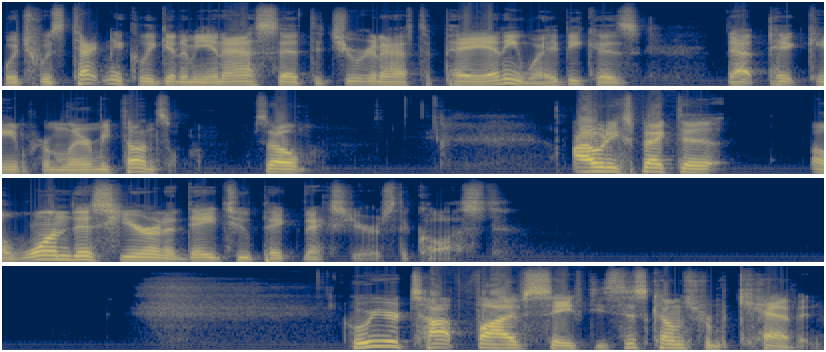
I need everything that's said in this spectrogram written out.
which was technically going to be an asset that you were going to have to pay anyway because that pick came from Laremy Tunsil. So I would expect a, a one this year and a day two pick next year is the cost. Who are your top five safeties? This comes from Kevin.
